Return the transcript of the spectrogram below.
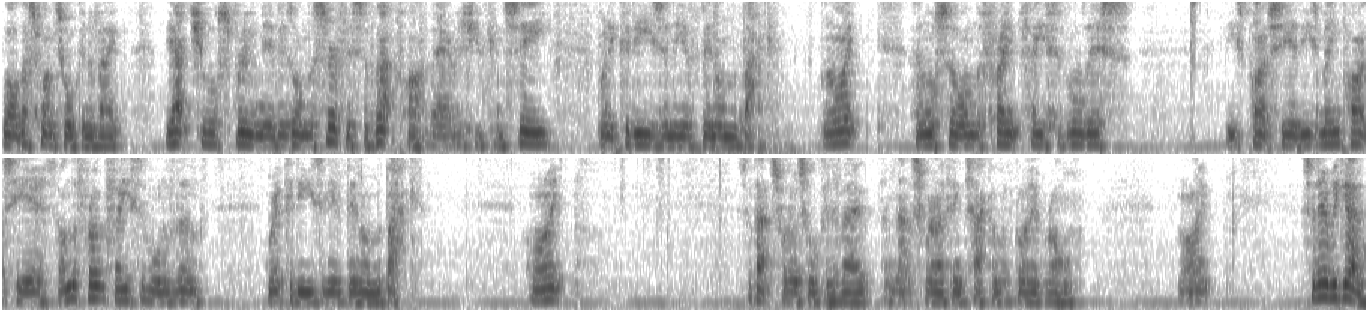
Well that's what I'm talking about. The actual sprue nib is on the surface of that part there as you can see when it could easily have been on the back. Alright and also on the front face of all this these parts here, these main parts here, on the front face of all of them, where it could easily have been on the back. Alright, so that's what I'm talking about, and that's where I think Takom have got it wrong. Alright, so there we go.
